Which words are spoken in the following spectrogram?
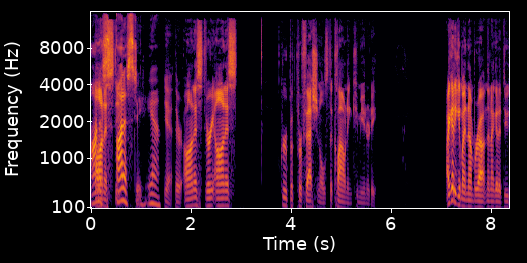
Honest, Honesty. Honesty, yeah. yeah, they're honest, very honest group of professionals, the clowning community. I got to get my number out, and then I got to do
